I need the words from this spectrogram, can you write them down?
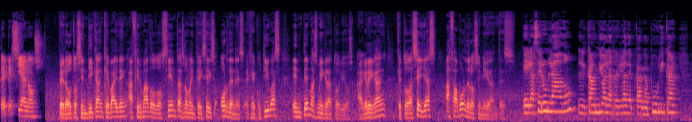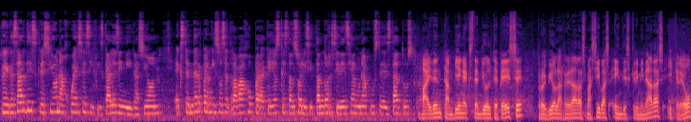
tepecianos. Pero otros indican que Biden ha firmado 296 órdenes ejecutivas en temas migratorios. Agregan que todas ellas a favor de los inmigrantes. El hacer un lado el cambio a la regla de carga pública, regresar discreción a jueces y fiscales de inmigración, extender permisos de trabajo para aquellos que están solicitando residencia en un ajuste de estatus. Biden también extendió el TPS prohibió las redadas masivas e indiscriminadas y creó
